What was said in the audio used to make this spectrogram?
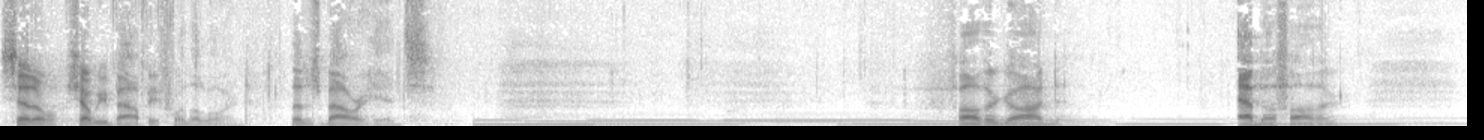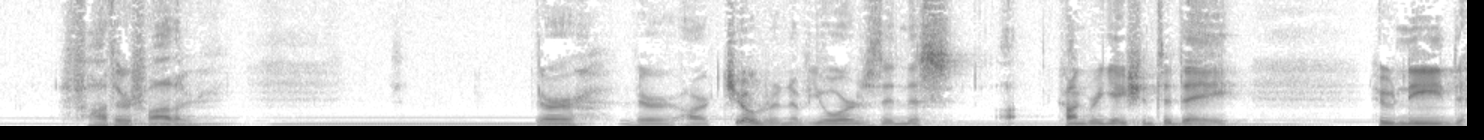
Settle, shall we bow before the Lord? Let us bow our heads. Father God, Abba Father, Father, Father, there, there are children of yours in this uh, congregation today who need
